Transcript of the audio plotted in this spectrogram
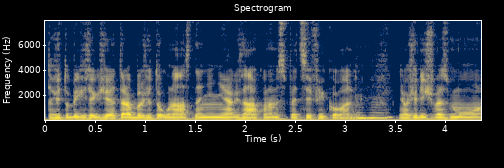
Takže to bych řekl, že je trouble, že to u nás není nějak zákonem specifikovaný. Mm-hmm. Jo, že když vezmu,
